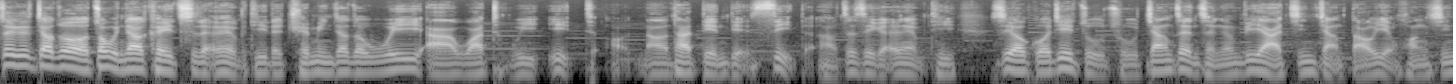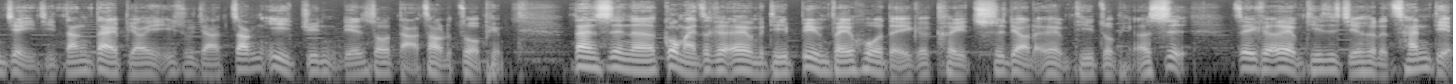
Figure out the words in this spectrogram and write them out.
这个叫做中文叫可以吃的 NFT 的全名叫做 We Are What We Eat，哦，然后它点点 seed 啊，这是一个 NFT，是由国际主厨江正成跟 VR 金奖导演黄新建以及当代表演艺术家张义军联手打造的作品。但是呢，购买这个 NFT 并非获得一个可以吃掉的 NFT 作品，而是这个 NFT 是结合了餐点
